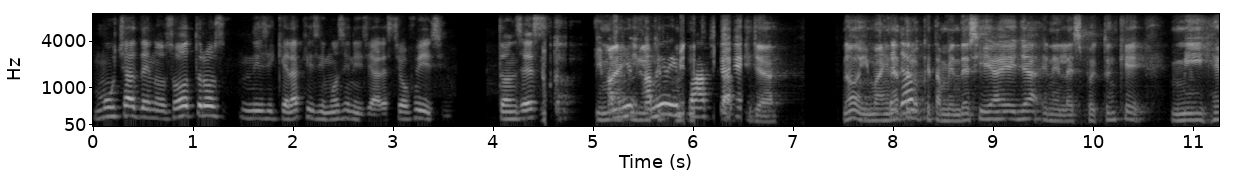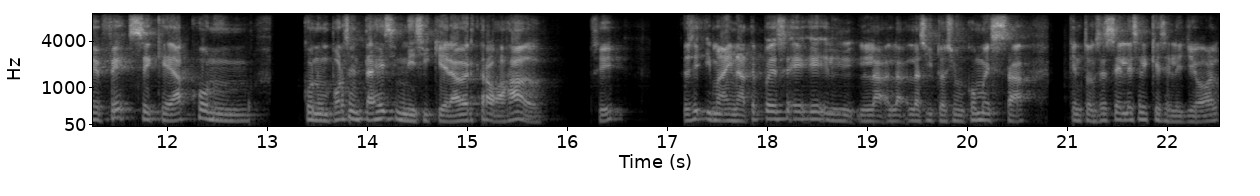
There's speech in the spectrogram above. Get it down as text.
muchas de nosotros ni siquiera quisimos iniciar este oficio. Entonces, no, a mí, a mí me impacta. Ella no, imagínate lo que también decía ella en el aspecto en que mi jefe se queda con un, con un porcentaje sin ni siquiera haber trabajado, ¿sí? Entonces, imagínate pues eh, el, la, la, la, situación como está, que entonces él es el que se le lleva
